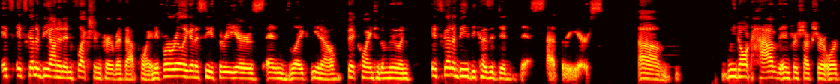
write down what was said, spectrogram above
it's it's going to be on an inflection curve at that point. If we're really going to see three years and like you know Bitcoin to the moon, it's going to be because it did this at three years. Um, we don't have infrastructure or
